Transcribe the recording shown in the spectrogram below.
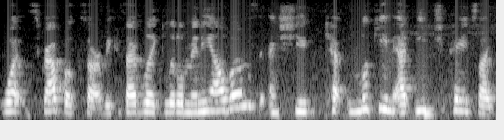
what scrapbooks are because I have like little mini albums, and she kept looking at each page like,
